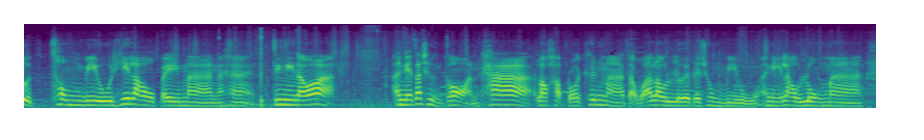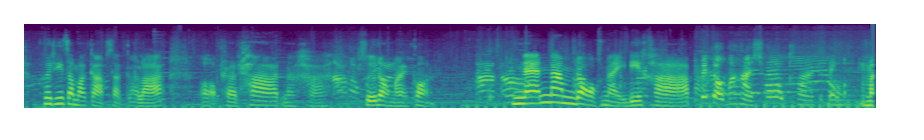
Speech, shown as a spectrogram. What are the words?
จุดชมวิวที่เราไปมานะฮะจริงๆแล้วอะ อันเนี้ยจะถึงก่อนถ้าเราขับรถขึ้นมา แต่ว่าเราเลยไปชมวิว อันนี้เราลงมาเพื่อที่จะมากราบสักการะเอ่อพระธาตุนะคะ ซื้อดอกไม้ก่อน แนะนำดอกไหนดีครับ เป็นดอกมหาโชคค่ะจะเป็นม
